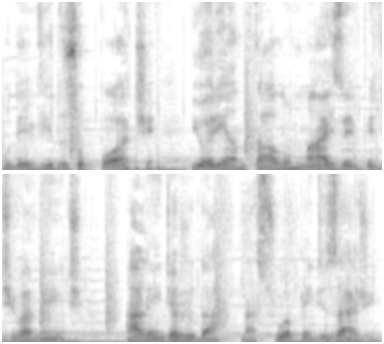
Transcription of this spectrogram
o devido suporte e orientá-lo mais efetivamente, além de ajudar na sua aprendizagem.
